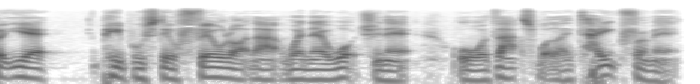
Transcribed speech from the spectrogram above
but yet people still feel like that when they're watching it, or that's what they take from it.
